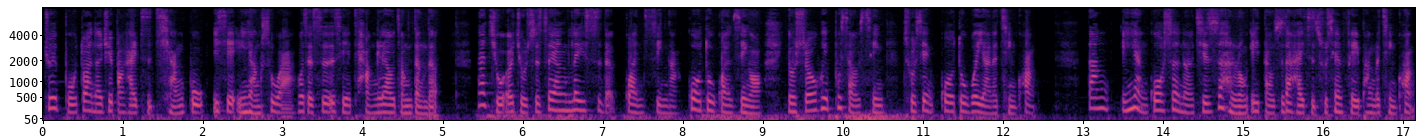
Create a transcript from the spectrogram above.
就会不断的去帮孩子强补一些营养素啊，或者是一些汤料等等的。那久而久之，这样类似的关心啊，过度关心哦，有时候会不小心出现过度喂养的情况。当营养过剩呢，其实是很容易导致到孩子出现肥胖的情况。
